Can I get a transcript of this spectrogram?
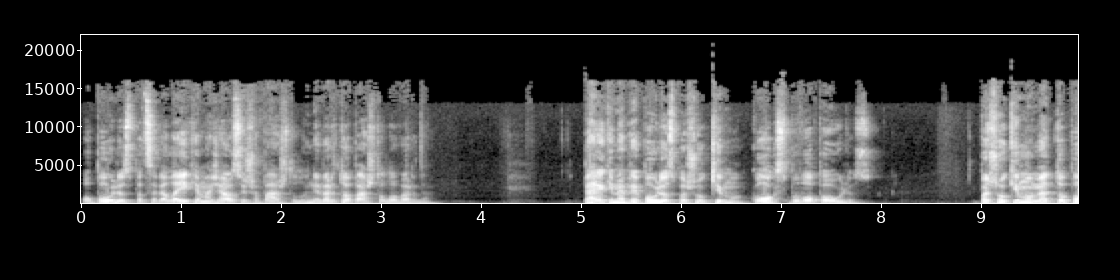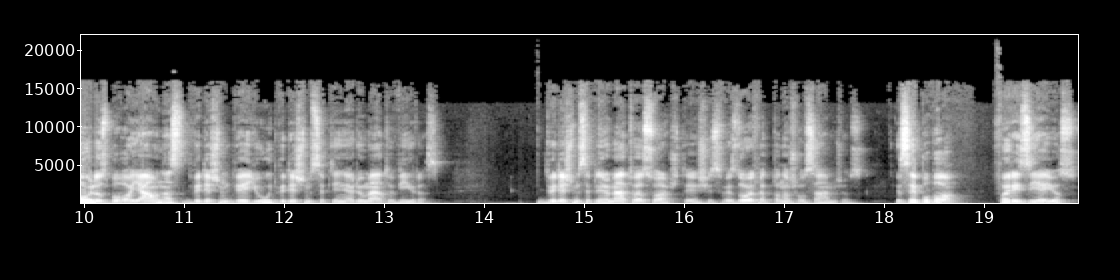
o Paulius pats save laikė mažiausiai iš apaštalų, nevertu apaštalo vardą. Pereikime prie Paulius pašaukimo. Koks buvo Paulius? Pašaukimo metu Paulius buvo jaunas, 22-27 metų vyras. 27 metų esu aš, tai aš įsivaizduoju, kad panašaus amžiaus. Jisai buvo fariziejus,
